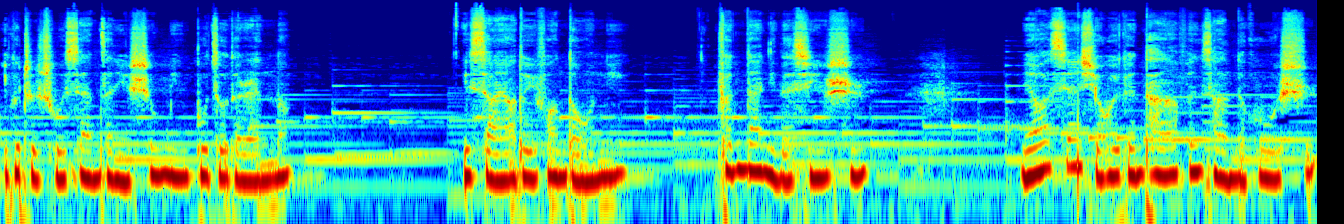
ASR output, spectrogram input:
一个只出现在你生命不久的人呢？你想要对方懂你。分担你的心事，你要先学会跟他分享你的故事，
